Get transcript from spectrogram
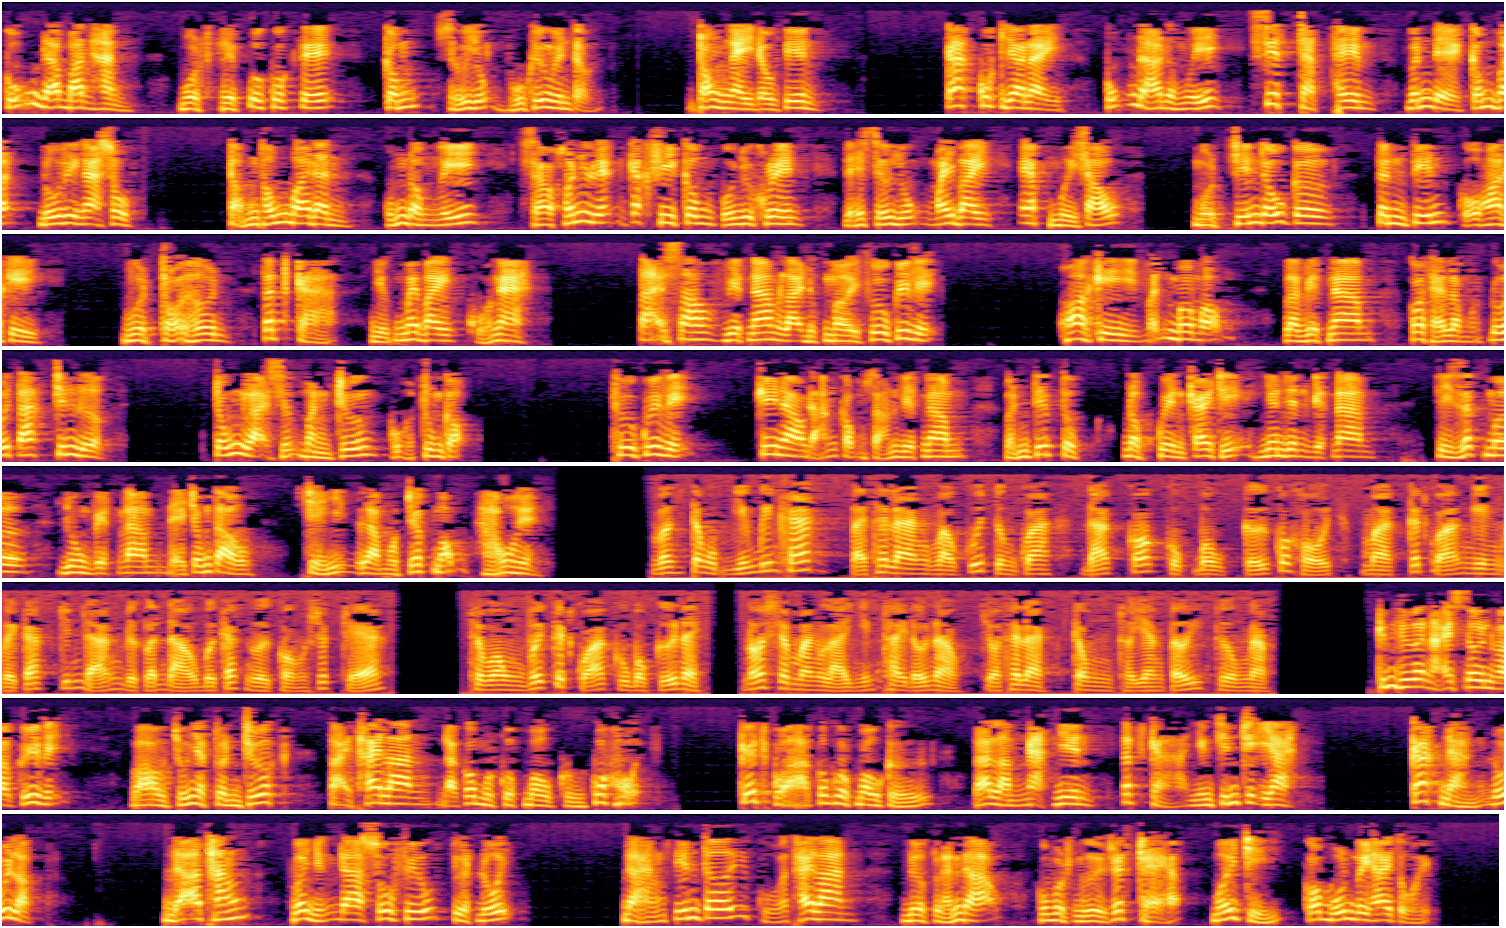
cũng đã ban hành một hiệp ước quốc tế cấm sử dụng vũ khí nguyên tử. Trong ngày đầu tiên, các quốc gia này cũng đã đồng ý siết chặt thêm vấn đề cấm vận đối với Nga Xô. Tổng thống Biden cũng đồng ý sẽ huấn luyện các phi công của Ukraine để sử dụng máy bay F-16, một chiến đấu cơ tân tiến của Hoa Kỳ, vượt trội hơn tất cả những máy bay của Nga. Tại sao Việt Nam lại được mời thưa quý vị? Hoa Kỳ vẫn mơ mộng là Việt Nam có thể là một đối tác chiến lược chống lại sự bành trướng của Trung Cộng. Thưa quý vị, khi nào Đảng Cộng sản Việt Nam vẫn tiếp tục độc quyền cai trị nhân dân Việt Nam thì giấc mơ dùng Việt Nam để chống tàu chỉ là một giấc mộng hão huyền. Vâng, trong một diễn biến khác, tại Thái Lan vào cuối tuần qua đã có cuộc bầu cử quốc hội mà kết quả nghiêng về các chính đảng được lãnh đạo bởi các người còn rất trẻ. Theo ông, với kết quả cuộc bầu cử này, nó sẽ mang lại những thay đổi nào cho Thái Lan trong thời gian tới, thưa ông Nam? Kính thưa anh Hải Sơn và quý vị, vào Chủ nhật tuần trước, tại Thái Lan đã có một cuộc bầu cử quốc hội. Kết quả của cuộc bầu cử đã làm ngạc nhiên tất cả những chính trị gia. Các đảng đối lập đã thắng với những đa số phiếu tuyệt đối. Đảng tiến tới của Thái Lan được lãnh đạo của một người rất trẻ, mới chỉ có 42 tuổi.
